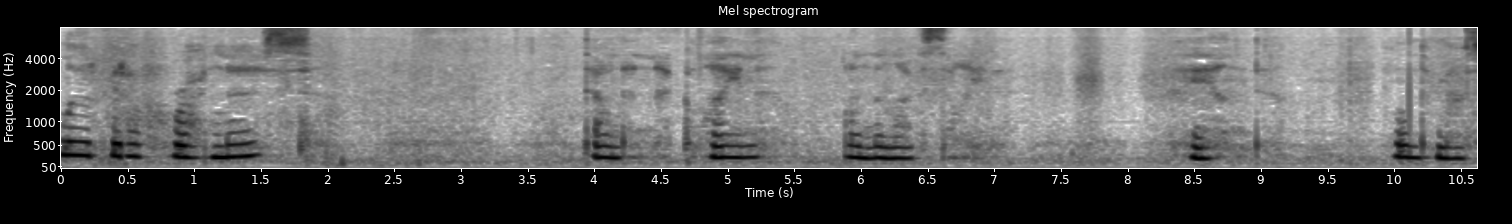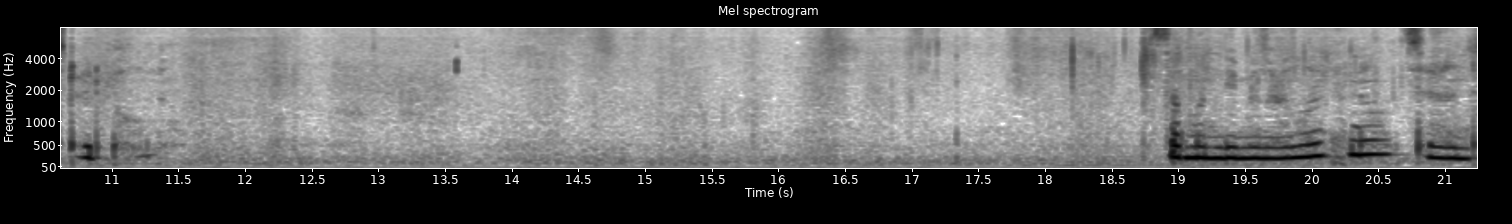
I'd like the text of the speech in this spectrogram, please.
A little bit of redness down the neckline on the left side and on the mastoid bone. Submandibular lymph nodes and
